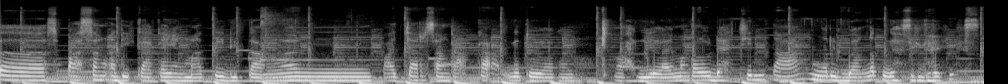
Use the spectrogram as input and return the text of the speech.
uh, sepasang adik kakak yang mati di tangan pacar sang kakak gitu ya kan. Wah gila, emang kalau udah cinta ngeri banget gak sih guys?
